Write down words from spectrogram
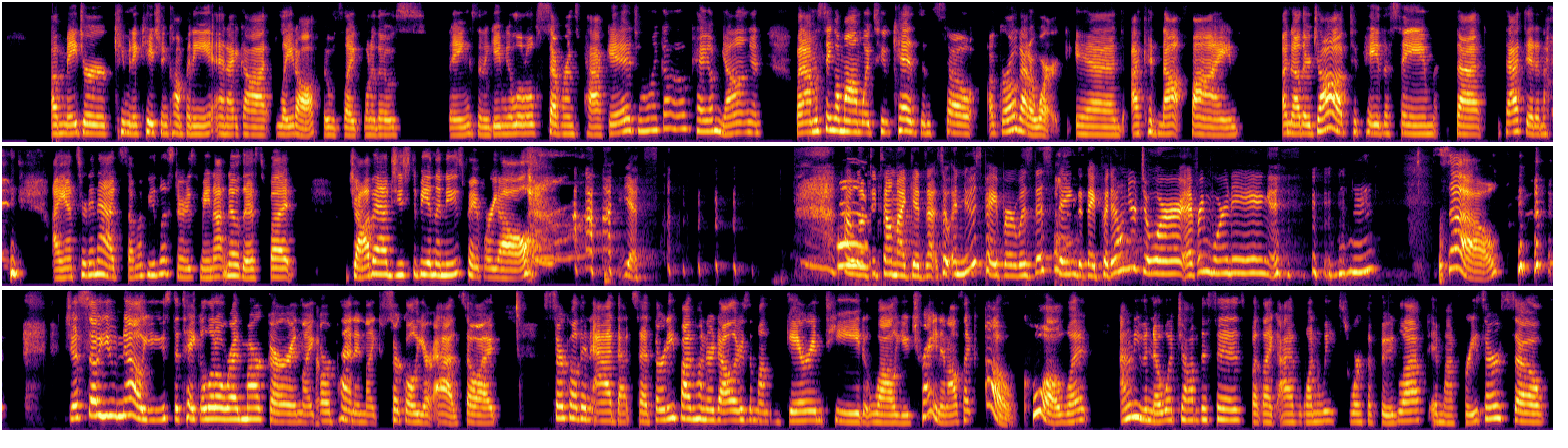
a major communication company and I got laid off. It was like one of those things and it gave me a little severance package. And I'm like, oh, okay, I'm young and but I'm a single mom with two kids. And so a girl got to work and I could not find another job to pay the same that that did. And I, I answered an ad. Some of you listeners may not know this, but job ads used to be in the newspaper, y'all. yes. I love to tell my kids that. So a newspaper was this thing that they put on your door every morning. mm-hmm. So, just so you know, you used to take a little red marker and like, or pen and like circle your ad. So I circled an ad that said $3,500 a month guaranteed while you train. And I was like, oh, cool. What? I don't even know what job this is, but like I have one week's worth of food left in my freezer. So,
